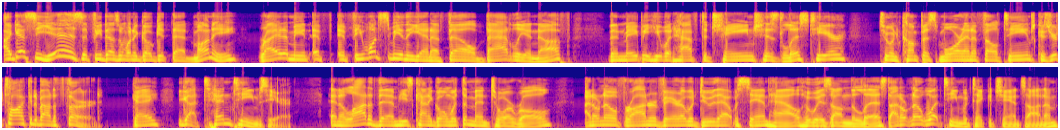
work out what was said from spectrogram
I guess he is if he doesn't want to go get that money, right? I mean, if if he wants to be in the NFL badly enough, then maybe he would have to change his list here to encompass more NFL teams because you're talking about a third. Okay, you got ten teams here, and a lot of them he's kind of going with the mentor role. I don't know if Ron Rivera would do that with Sam Howell, who is on the list. I don't know what team would take a chance on him,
